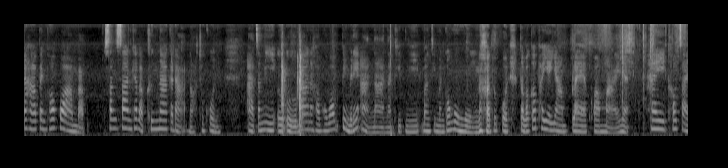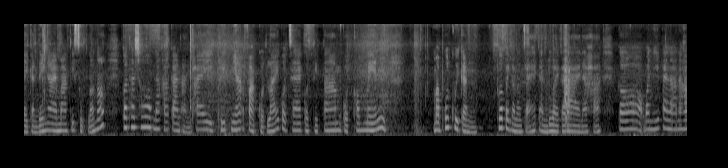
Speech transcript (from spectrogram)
นะคะ เป็นข้อความแบบสั้นๆ แค่แบบครึ่งหน้ากระดาษเนาะทุกคนอาจจะมีเออเออบ้างนะคะ เพราะว่าปิ่นไม่ได้อ่านนานนะคลิปนี้ บางทีมันก็งงๆนะคะ ทุกคนแต่ว่าก็พยายามแปลความหมายเนี่ยให้เข้าใจกันได้ง่ายมากที่สุดแล้วเนาะก็ถ้าชอบนะคะ การอ่านไพ่คลิปนี้ฝากกดไลค์กดแชร์ กดติดตาม กดคอมเมนต์มาพูดคุยกัน พื่อเป็นกำลังใจให้กันด้วยก็ได้นะคะ ก็วันนี้ไปแล้วนะคะ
